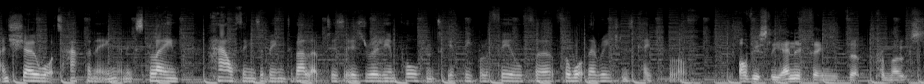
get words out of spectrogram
and show what's happening and explain how things are being developed is, is really important to give people a feel for, for what their region is capable of. Obviously anything that promotes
